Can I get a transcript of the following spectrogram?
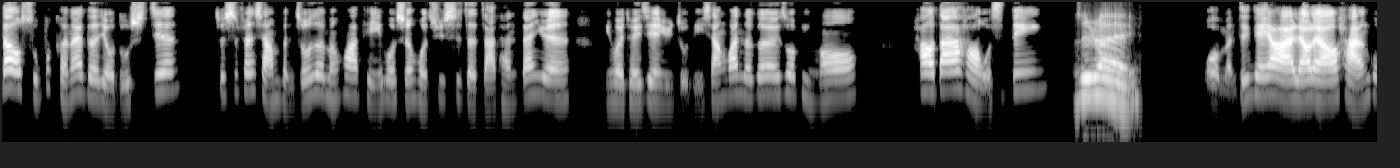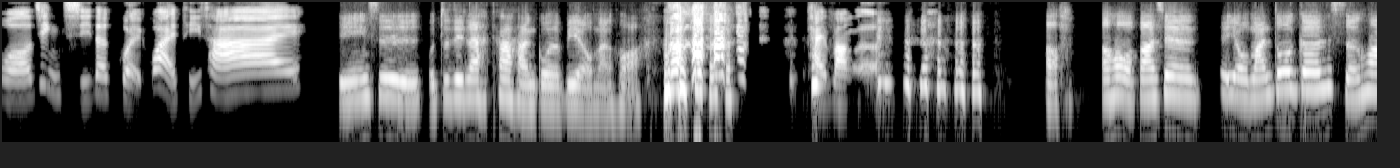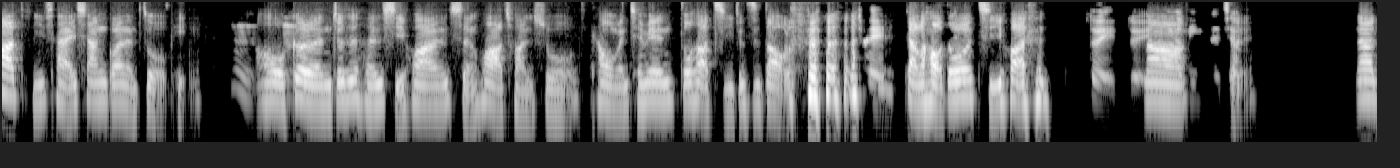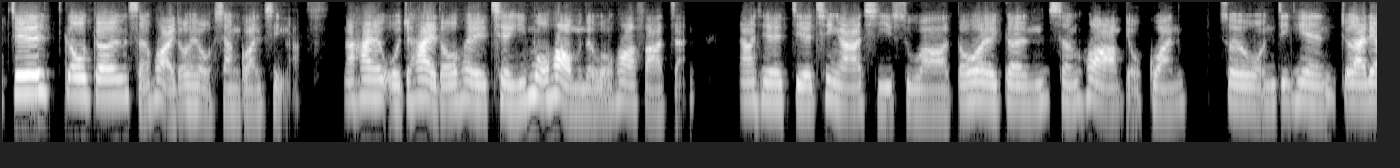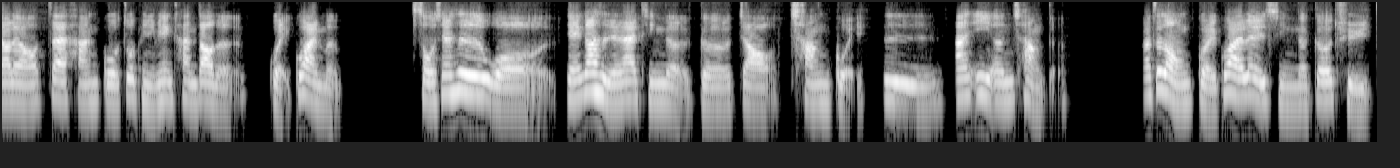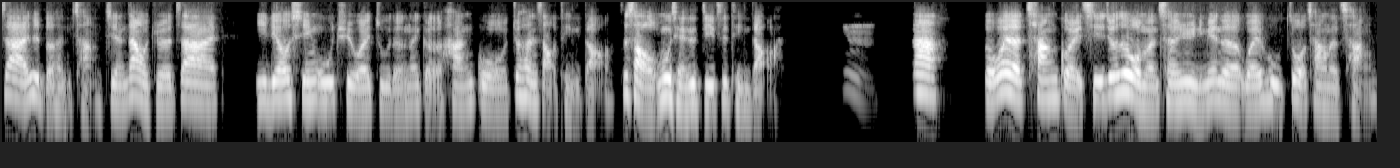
到俗不可耐的有毒时间，这是分享本周热门话题或生活趣事的杂谈单元，并会推荐与主题相关的各类作品哦。Hello，大家好，我是丁，我是瑞。我们今天要来聊聊韩国近期的鬼怪题材。原因是我最近在看韩国的 BL 漫画，太棒了。好，然后我发现有蛮多跟神话题材相关的作品。嗯，然后我个人就是很喜欢神话传说，看我们前面多少集就知道了。对，讲了好多奇幻。对 对，那对。那这些都跟神话也都很有相关性啊。那它，我觉得它也都会潜移默化我们的文化发展。那些节庆啊、习俗啊，都会跟神话有关。所以我们今天就来聊聊在韩国作品里面看到的鬼怪们。首先是我前一段时间在听的歌，叫《昌鬼》，是安逸恩唱的。那这种鬼怪类型的歌曲在日本很常见，但我觉得在以流行舞曲为主的那个韩国就很少听到，至少我目前是第一次听到啊。嗯，那所谓的苍鬼，其实就是我们成语里面的为虎作伥的伥，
